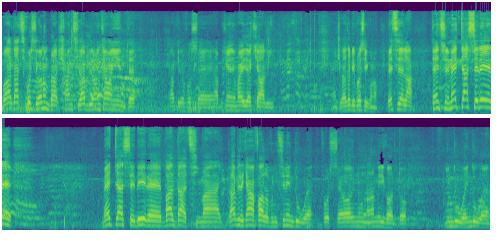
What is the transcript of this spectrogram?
Baldazzi forse con un braccio, anzi l'arbitro non chiama niente. L'arbitro forse ha bisogno di un paio di occhiali. Ma i giocatori proseguono. Rezzitella, attenzione, metti a sedere! Metti a sedere Baldazzi, ma l'arbitro chiama fallo, punizione in due, forse, o in uno, non mi ricordo. In due, in due.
